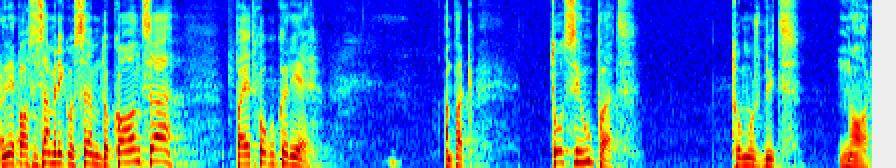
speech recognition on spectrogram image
ne, pa sem sam rekel, sem do konca, pa je tako, kot je. Ampak to si upati, to moraš biti nor.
